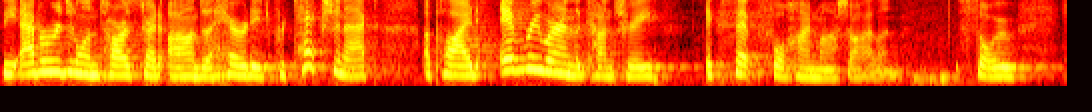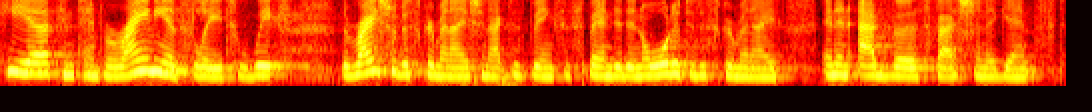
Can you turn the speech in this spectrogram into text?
the Aboriginal and Torres Strait Islander Heritage Protection Act applied everywhere in the country except for Hindmarsh Island. So here, contemporaneously to Wik, the Racial Discrimination Act is being suspended in order to discriminate in an adverse fashion against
